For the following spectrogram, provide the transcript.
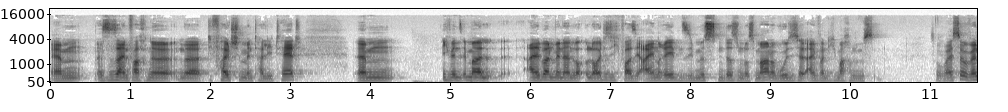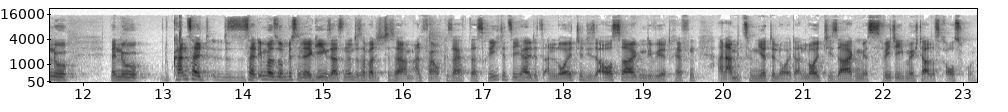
Ähm, es ist einfach eine, eine, die falsche Mentalität. Ähm, ich finde es immer albern, wenn dann Leute sich quasi einreden, sie müssten das und das machen, obwohl sie es halt einfach nicht machen müssen. So, weißt du, wenn du, wenn du, du kannst halt, das ist halt immer so ein bisschen der Gegensatz, ne? deshalb hatte ich das ja am Anfang auch gesagt, das richtet sich halt jetzt an Leute, diese Aussagen, die wir treffen, an ambitionierte Leute, an Leute, die sagen, mir ist es wichtig, ich möchte alles rausholen.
